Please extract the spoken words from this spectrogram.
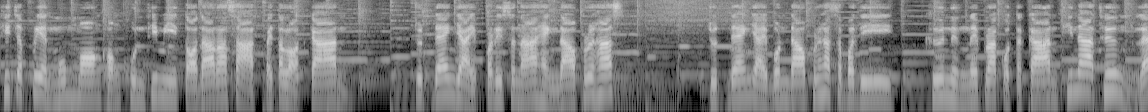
ที่จะเปลี่ยนมุมมองของคุณที่มีต่อดาราศาสตร์ไปตลอดกาลจุดแดงใหญ่ปริศนาแห่งดาวพฤหัส จุดแดงใหญ่บนดาวพฤหัสบดีคือหนึ่งในปรากฏการณ์ที่น่าทึ่งและ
